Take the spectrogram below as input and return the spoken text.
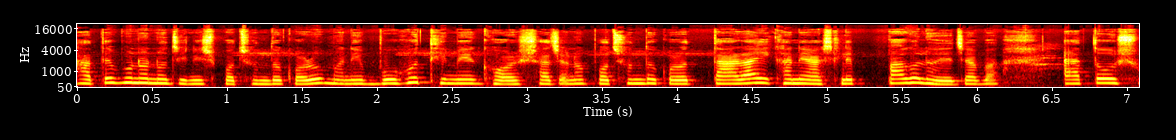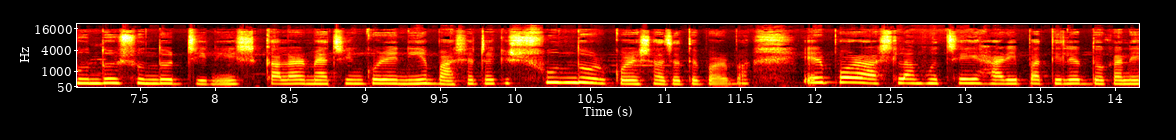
হাতে বোনানো জিনিস পছন্দ করো মানে বহু থিমে ঘর সাজানো পছন্দ করো, তারা এখানে আসলে পাগল হয়ে যাবা। এত সুন্দর সুন্দর জিনিস কালার ম্যাচিং করে নিয়ে বাসাটাকে সুন্দর করে সাজাতে পারবা। এরপর আসলাম হচ্ছে এই হাড়ি পাতিলের দোকানে।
